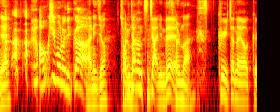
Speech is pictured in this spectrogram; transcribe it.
예? 아, 혹시 모르니까. 아니죠? 정장은 진짜 아닌데 설마 그 있잖아요. 그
